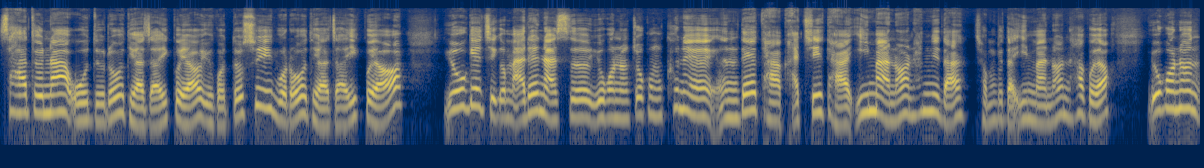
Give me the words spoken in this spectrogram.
4두나 5두로 되어져 있고요. 이것도 수입으로 되어져 있고요. 요게 지금 아레나스 요거는 조금 큰 애인데 다 같이 다 2만원 합니다. 전부 다 2만원 하고요. 요거는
